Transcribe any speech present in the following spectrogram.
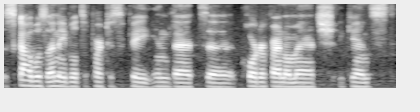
Scott was unable to participate in that uh, quarterfinal match against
